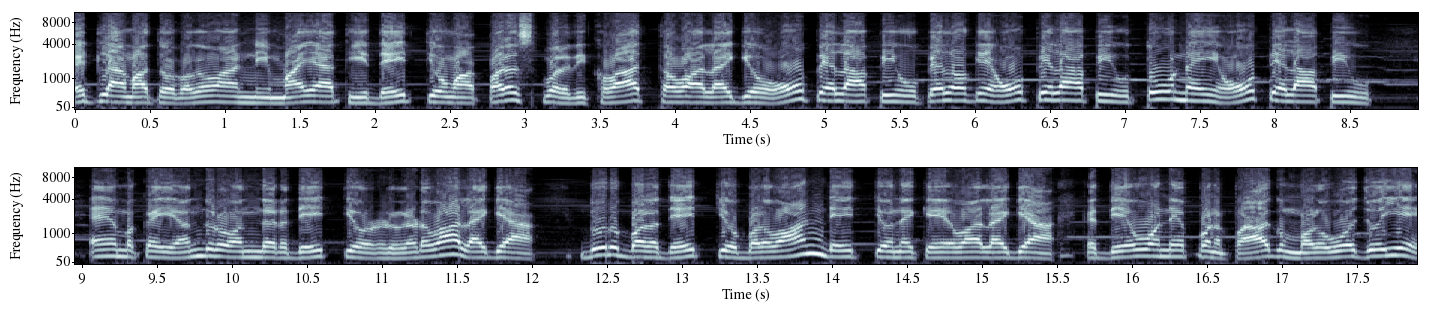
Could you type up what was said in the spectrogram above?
એટલામાં તો ભગવાનની માયાથી દૈત્યોમાં પરસ્પર વિખવાદ થવા લાગ્યો. ઓ પેલા પીવું, પેલો કે, ઓ પેલા પીવું, તું નહીં, ઓ પેલા પીવું. એમ કહી અંદરો અંદર દૈત્યો લડવા લાગ્યા. દુર્બળ દૈત્યો, બળવાન દૈત્યોને કહેવા લાગ્યા કે દેવોને પણ ભાગ મળવો જોઈએ.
